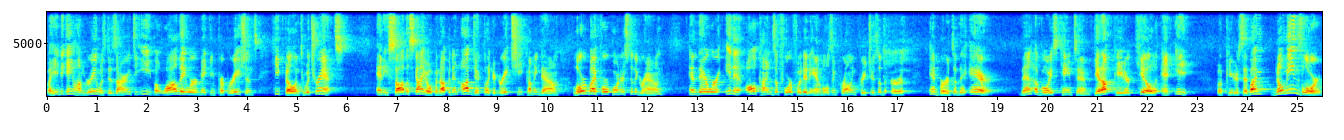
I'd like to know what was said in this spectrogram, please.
But he became hungry and was desiring to eat. But while they were making preparations, he fell into a trance. And he saw the sky open up and an object like a great sheet coming down, lowered by four corners to the ground. And there were in it all kinds of four footed animals and crawling creatures of the earth and birds of the air. Then a voice came to him Get up, Peter, kill and eat. But Peter said, By no means, Lord,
